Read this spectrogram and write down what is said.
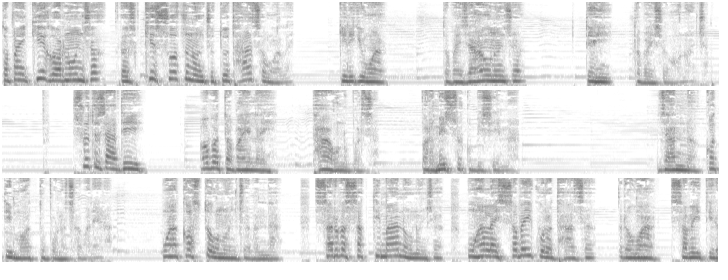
तपाईँ के गर्नुहुन्छ र के सोच्नुहुन्छ त्यो थाहा छ उहाँलाई। किनकि उहाँ तपाईँ जहाँ हुनुहुन्छ त्यही तपाईँसँग हुनुहुन्छ। श्रोत साथी अब तपाईँलाई थाहा हुनुपर्छ परमेश्वरको विषयमा जान्न कति महत्वपूर्ण छ भनेर। उहाँ कस्तो हुनुहुन्छ भन्दा सर्वशक्तिमान हुनुहुन्छ। उहाँलाई सबै कुरो थाहा छ र उहाँ सबैतिर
